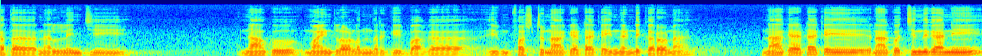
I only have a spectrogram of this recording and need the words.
గత నెల నుంచి నాకు మా ఇంట్లో వాళ్ళందరికీ బాగా ఫస్ట్ నాకు అటాక్ అయిందండి కరోనా. నాకు అటాక్ అయ్యి నాకు వచ్చింది కానీ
